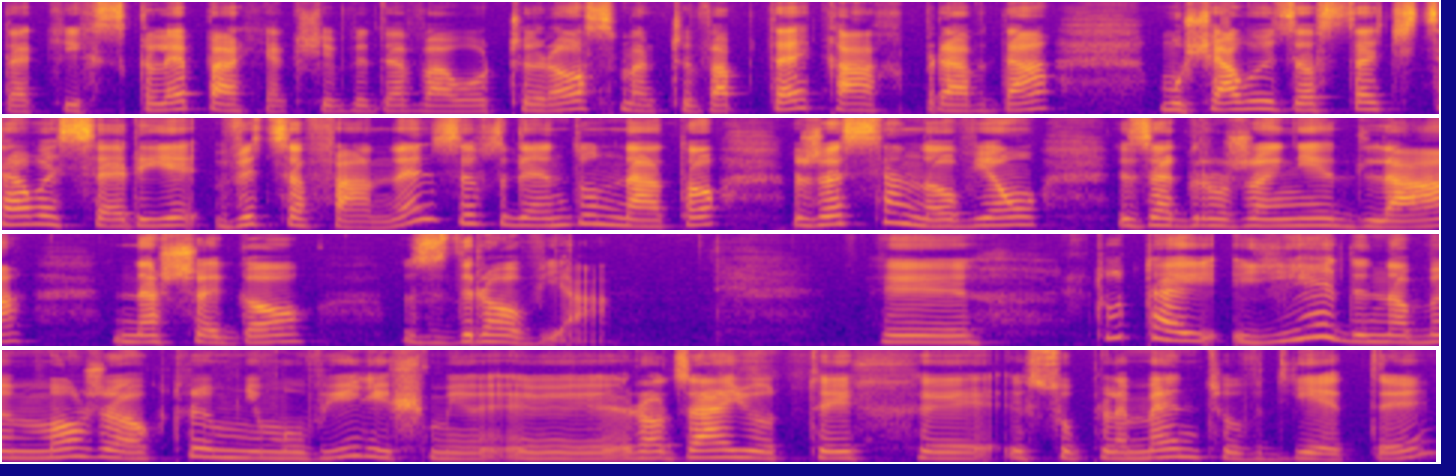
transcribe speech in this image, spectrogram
takich sklepach, jak się wydawało, czy Rossmann, czy w aptekach, prawda, musiały zostać całe serie wycofane ze względu na to, że stanowią zagrożenie dla naszego zdrowia. Y, tutaj jedno bym może, o którym nie mówiliśmy, y, rodzaju tych y, suplementów diety.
